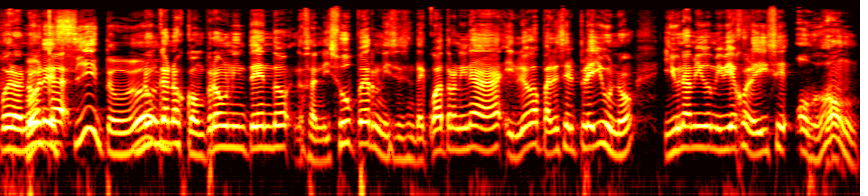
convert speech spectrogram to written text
bueno, nunca, Pobrecito, nunca nos compró un Nintendo, o sea, ni Super, ni 64, ni nada, y luego aparece el Play 1, y un amigo de mi viejo le dice, oh, huevón,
